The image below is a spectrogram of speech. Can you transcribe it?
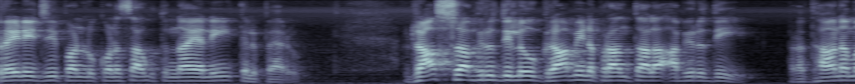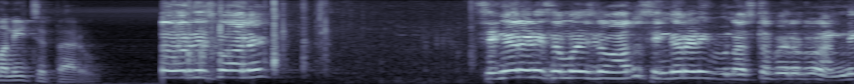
డ్రైనేజీ పనులు కొనసాగుతున్నాయని తెలిపారు. రాష్ట్ర అభివృద్ధిలో గ్రామీణ ప్రాంతాల అభివృద్ధి ప్రధానమని చెప్పారు. సింగరేణికి సంబంధించిన వాళ్ళు సింగరేణికి నష్టపోయినటువంటి అన్ని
